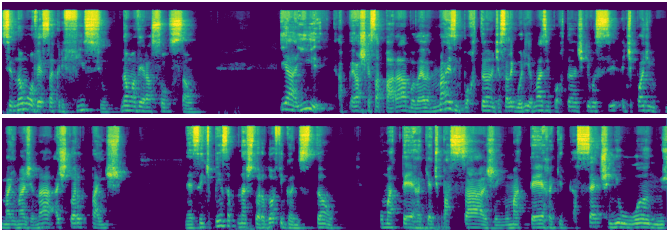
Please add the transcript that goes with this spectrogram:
Se não houver sacrifício, não haverá solução. E aí, eu acho que essa parábola é mais importante, essa alegoria é mais importante que você, a gente pode imaginar a história do país. Né? Se a gente pensa na história do Afeganistão, uma terra que é de passagem, uma terra que há sete mil anos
